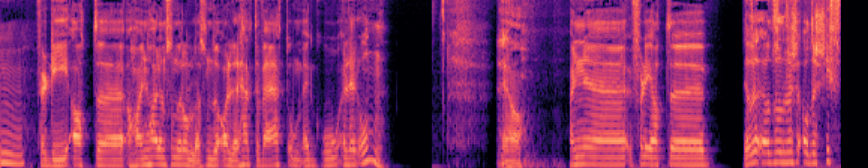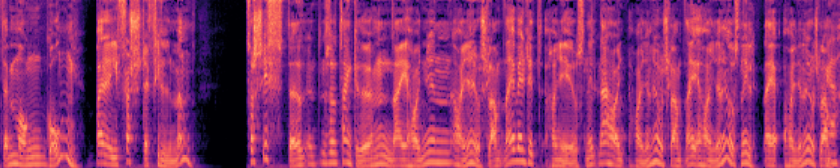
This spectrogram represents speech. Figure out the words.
Mm. Fordi at eh, han har en sånn rolle som du aldri helt vet om er god eller ond. ja. Han, fordi at ja, altså, det- Og det skifter mange ganger. Bare i første filmen så skifter Så tenker du hm, Nei, han, han er jo slem. Nei, vent litt, han er jo snill. Nei, han, han er jo slem. Nei, han er jo snill. Nei, han er jo slem. Ja.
